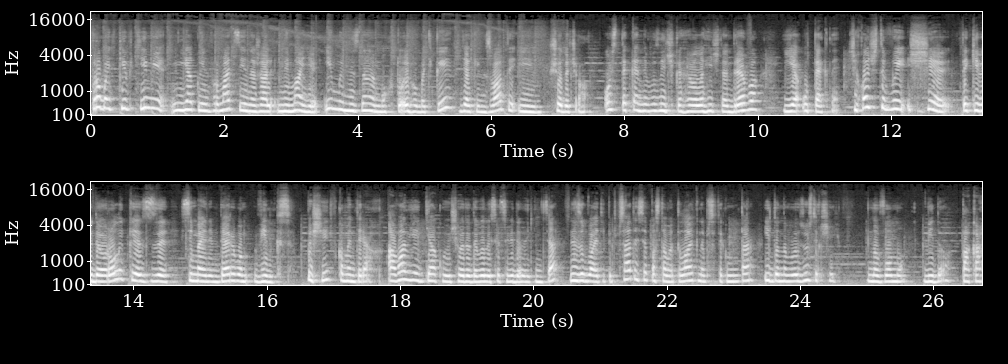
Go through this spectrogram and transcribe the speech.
Про батьків Тімі ніякої інформації, на жаль, немає, і ми не знаємо, хто його батьки, як їх звати і що до чого. Ось таке невеличке геологічне дерево є у Текни. Чи хочете ви ще такі відеоролики з сімейним деревом Вінкс? Пишіть в коментарях. А вам я дякую, що ви додивилися це відео до кінця. Не забувайте підписатися, поставити лайк, написати коментар і до нових зустрічей в новому відео. Пока!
